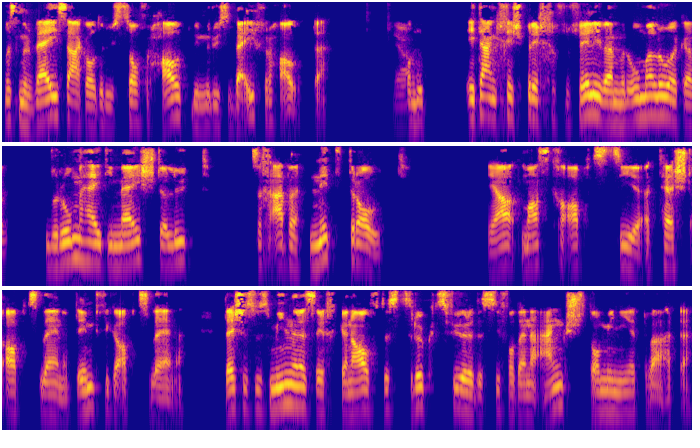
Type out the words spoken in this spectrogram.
was wir wollen sagen oder uns so verhalten, wie wir uns wollen verhalten. Ja. Und ich denke, ich spreche für viele, wenn wir umschauen, warum haben die meisten Leute sich eben nicht traut, ja, die Maske abzuziehen, einen Test abzulehnen, die Impfung abzulehnen. dann ist es aus meiner Sicht genau auf das zurückzuführen, dass sie von diesen Ängsten dominiert werden.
